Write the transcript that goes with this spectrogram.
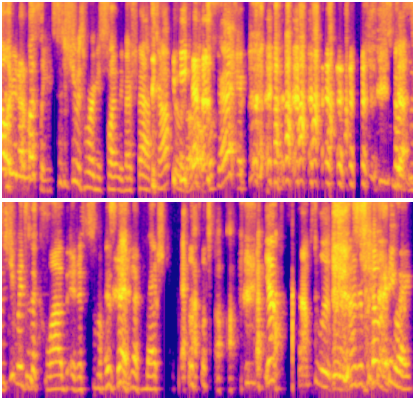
oh, you known Leslie? Since she was wearing a slightly mesh half top. Like, Yes. Oh, okay. so she went to the club in a, in a mesh half top. yep, absolutely. 100%. so anyway,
